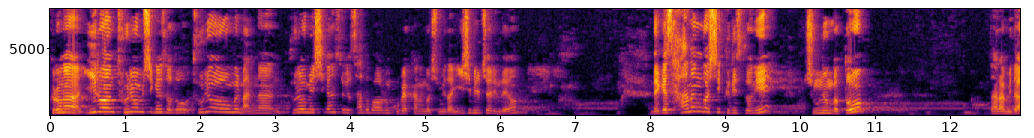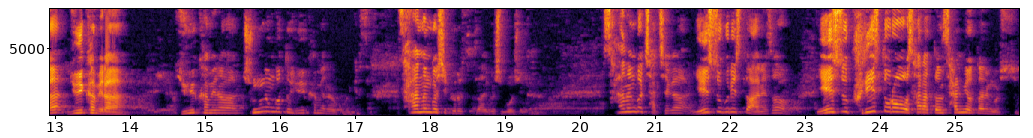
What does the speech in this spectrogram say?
그러나 이러한 두려움 속에서도 두려움을 만난 두려움의 시간 속에서 사도 바울은 고백하는 것입니다. 21절인데요. 내게 사는 것이 그리스도니 죽는 것도 따라합니다. 유익함이라. 유익함이라. 죽는 것도 유익함이라고 고백했어요. 사는 것이 그리스도다. 이것이 무엇일까요? 사는 것 자체가 예수 그리스도 안에서 예수 그리스도로 살았던 삶이었다는 것이죠.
